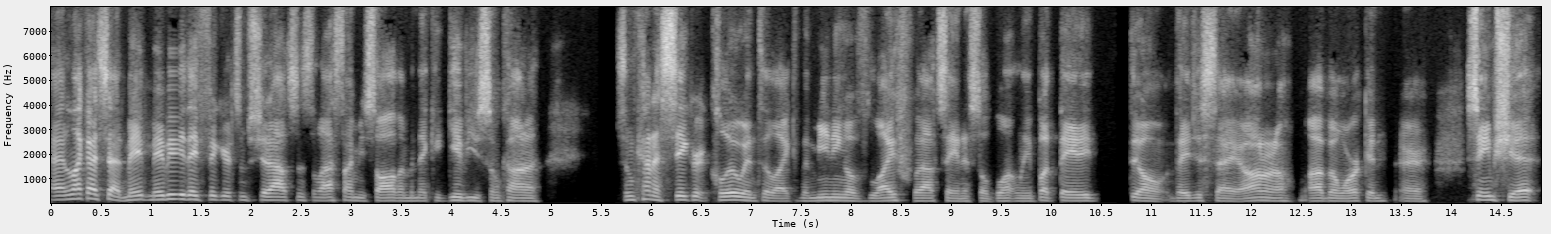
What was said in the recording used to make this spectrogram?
and like I said, maybe maybe they figured some shit out since the last time you saw them, and they could give you some kind of some kind of secret clue into like the meaning of life without saying it so bluntly. But they don't. They just say, I don't know. I've been working or same shit.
